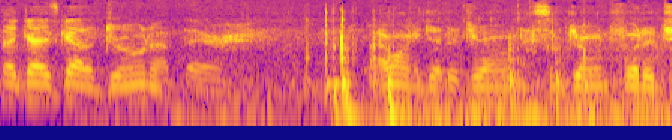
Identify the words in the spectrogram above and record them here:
That guy's got a drone up there. I want to get a drone, some drone footage.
